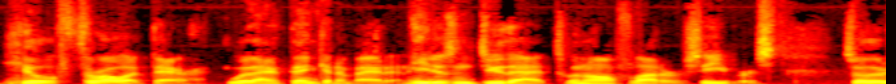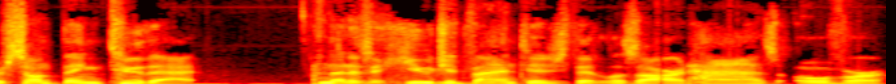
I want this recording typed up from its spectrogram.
he'll throw it there without thinking about it. And he doesn't do that to an awful lot of receivers. So there's something to that. And that is a huge advantage that Lazard has over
